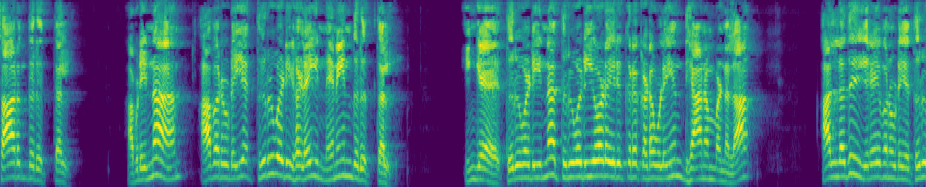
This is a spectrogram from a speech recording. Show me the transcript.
சார்ந்திருத்தல். அப்படின்னா அவருடைய திருவடிகளை நினைந்திருத்தல். இங்க திருவடின்னா திருவடியோடு இருக்கிற கடவுளையும் தியானம் பண்ணலாம். அல்லது இறைவனுடைய திரு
